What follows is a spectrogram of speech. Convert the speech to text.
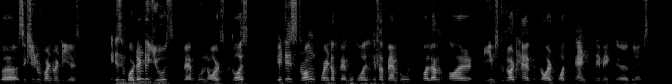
uh, 60 to 120 years. It is important to use bamboo knots because it is strong point of bamboo pole. If a bamboo column or beams do not have knot both end, they make uh, collapse.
